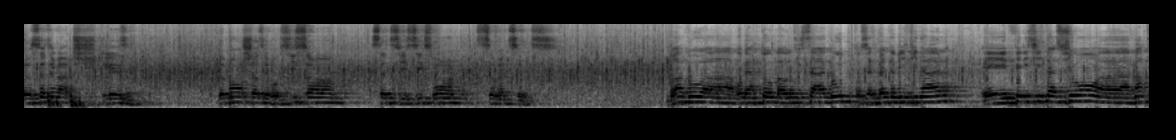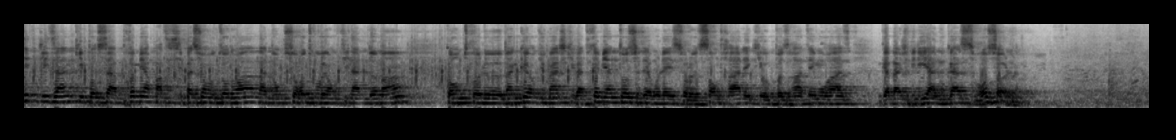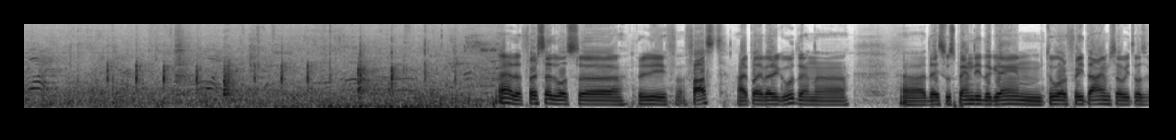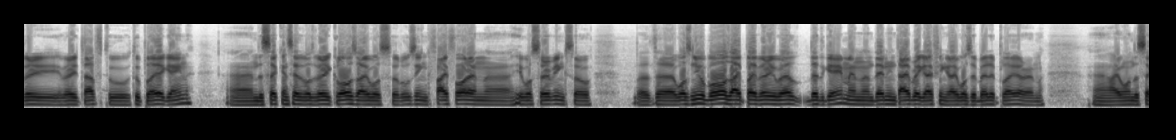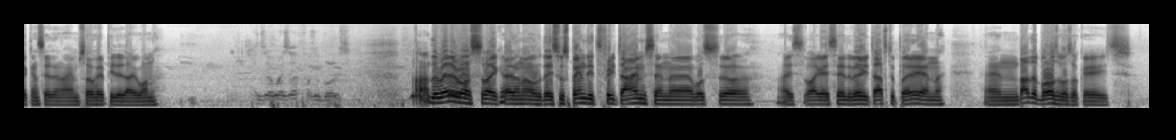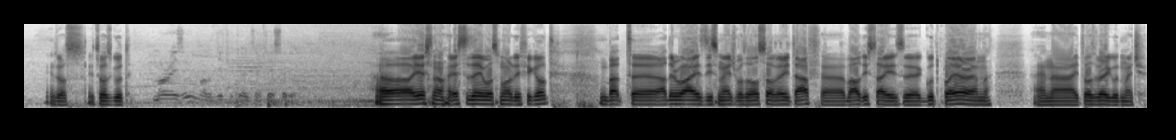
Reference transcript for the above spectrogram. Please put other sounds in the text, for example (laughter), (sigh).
Le septième match, les à 0, 600, 7-6, 6-1, 7-6. Bravo à Roberto Bautista Agut pour cette belle demi-finale et félicitations à Martin Klizan qui pour sa première participation au tournoi va donc se retrouver en finale demain contre le vainqueur du match qui va très bientôt se dérouler sur le central et qui opposera Temouraz Gabashvili à Lucas Rossol. Yeah, the first set was uh, pretty fast. I played very good, and uh, uh, they suspended the game two or three times, so it was very very tough to to play again. And the second set was very close. I was losing 5-4, and uh, he was serving. So, but uh, was new balls. I played very well that game, and then in tiebreak, I think I was a better player, and uh, I won the second set, and I'm so happy that I won. No, the weather was like I don't know. They suspended three times and uh, was uh, I, like I said very tough to play and and but the balls was okay. It's it was it was good. More easy, more difficult than yesterday. Uh, yes, no. Yesterday was more difficult, but uh, otherwise this match was also very tough. Uh, Bautista is a good player and and uh, it was a very good match.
